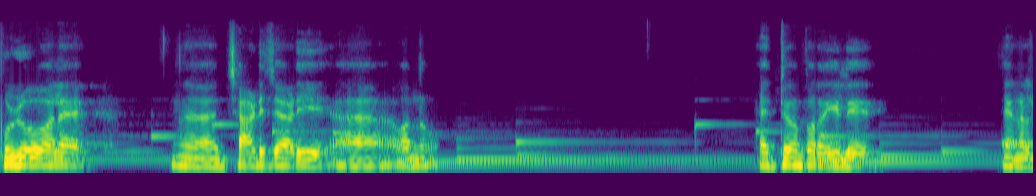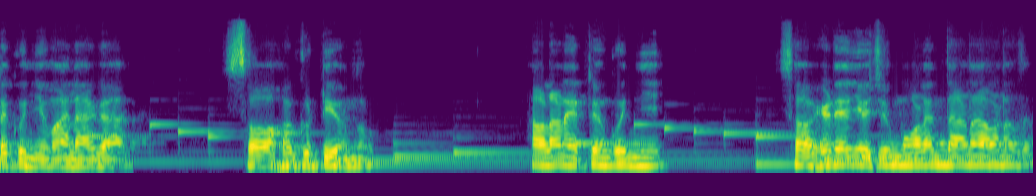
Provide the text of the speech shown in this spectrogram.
പുഴു പോലെ ചാടി ചാടി വന്നു. ഏറ്റവും പുറകിൽ ഞങ്ങളുടെ കുഞ്ഞു മാലാക സോഹക്കുട്ടി വന്നു. അവളാണ് ഏറ്റവും കുഞ്ഞി. സോഹയുടെ ഞാൻ ചോദിച്ചു മോൾ എന്താണ് ആവണത്?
